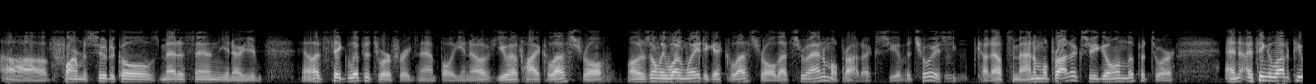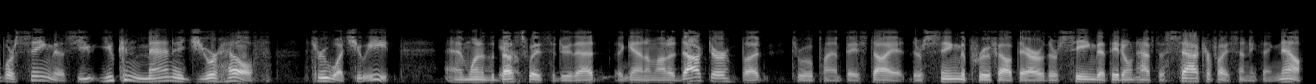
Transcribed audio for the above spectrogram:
uh, pharmaceuticals, medicine, you know, you, you know, let's take Lipitor for example. You know, if you have high cholesterol, well, there's only one way to get cholesterol. That's through animal products. You have a choice. You cut out some animal products, or you go on Lipitor. And I think a lot of people are seeing this. You you can manage your health through what you eat. And one of the Yeah. best ways to do that, again, I'm not a doctor, but through a plant-based diet. They're seeing the proof out there. They're seeing that they don't have to sacrifice anything. Now,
